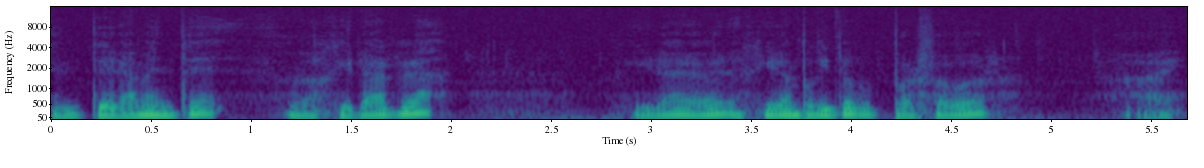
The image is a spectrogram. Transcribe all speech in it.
enteramente. Vamos a girarla. Girar, a ver, gira un poquito, por favor. Ahí.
